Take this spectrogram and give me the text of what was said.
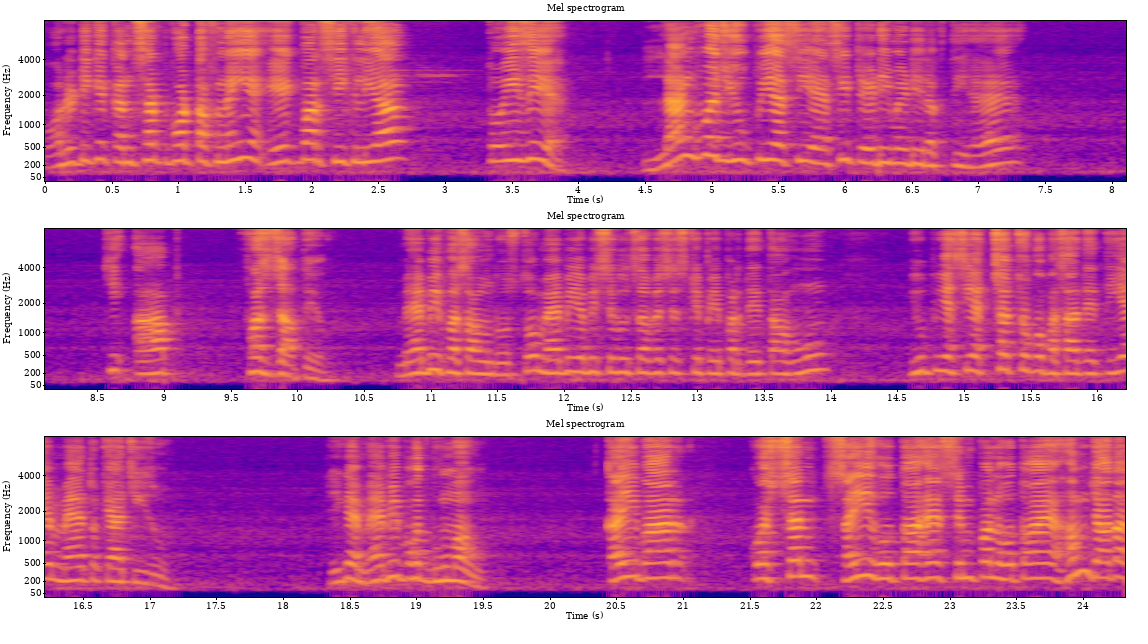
पॉलिटी के कंसेप्ट बहुत टफ नहीं है। एक बार सीख लिया तो इजी है। लैंग्वेज यूपीएससी ऐसी टेढ़ी मेढ़ी रखती है कि आप फंस जाते हो। मैं भी फंसा हूँ दोस्तों, मैं भी अभी सिविल सर्विसेज़ के पेपर देता हूँ। यूपीएससी अच्छा अच्छों को फंसा देती है, मैं तो क्या चीज़ हूँ? ठीक है, मैं भी बहुत घूमा हूँ। कई बार क्वेश्चन सही होता है सिंपल होता है, हम ज़्यादा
